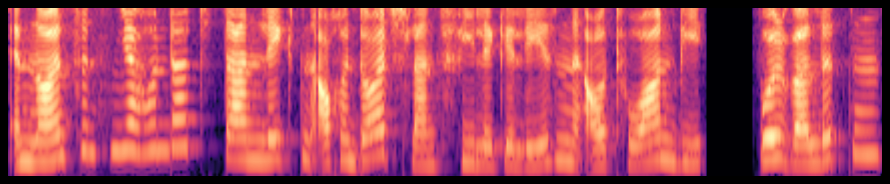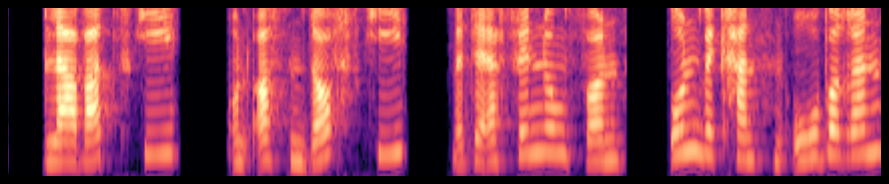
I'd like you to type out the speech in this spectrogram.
Im 19. Jahrhundert dann legten auch in Deutschland viele gelesene Autoren wie Bulwer-Lytton, Blavatsky und Ossendowski mit der Erfindung von unbekannten Oberen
